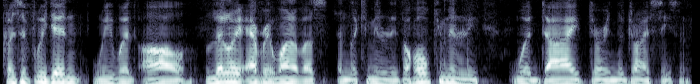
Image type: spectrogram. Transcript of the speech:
Because if we didn't, we would all, literally every one of us in the community, the whole community would die during the dry season.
